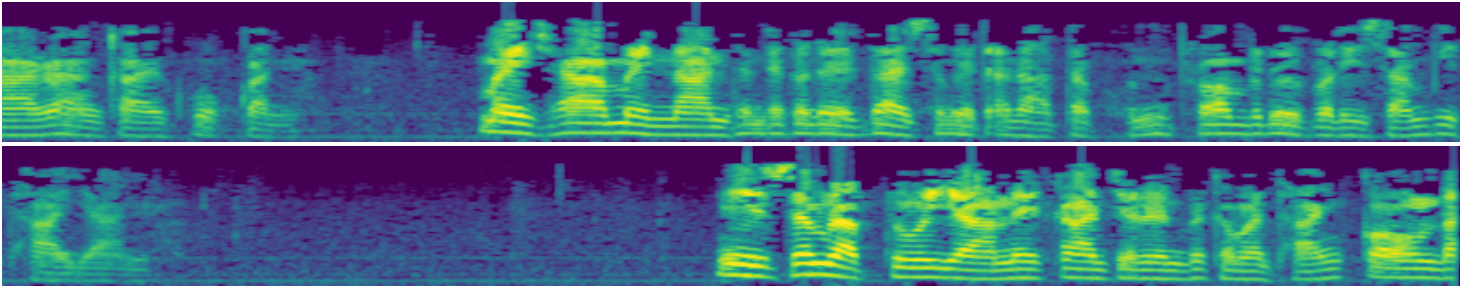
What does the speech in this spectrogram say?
ณาร่างกายควบกัน ไม่ช้าไม่นานท่านจะก็ได้ได้สำเร็จอนาตผลพร้อมไปด้วยบริสัมพิทายานนี่สำหรับตัวอย่างในการเจริญพระกรรมฐานกองใด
